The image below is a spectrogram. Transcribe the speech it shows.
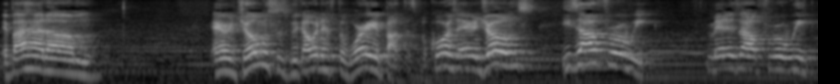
If I had um, Aaron Jones this week, I wouldn't have to worry about this. But of course, Aaron Jones, he's out for a week. Man is out for a week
